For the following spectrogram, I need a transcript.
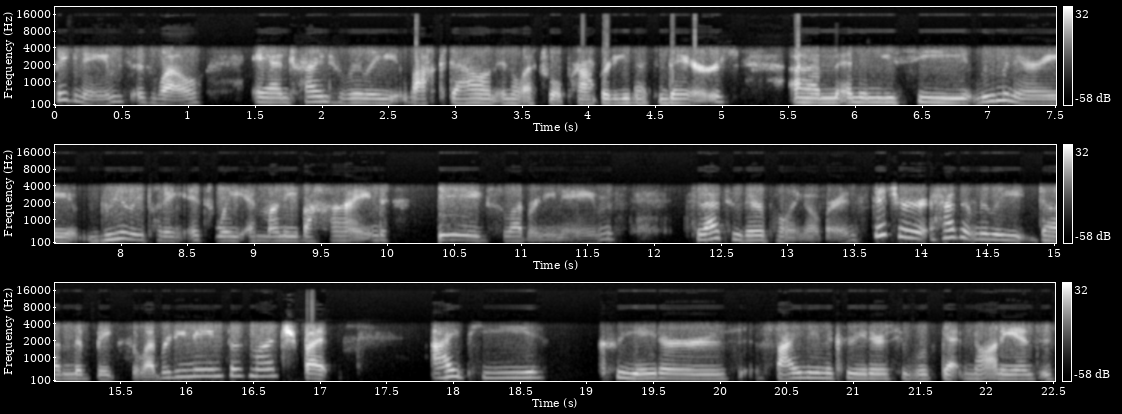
big names as well and trying to really lock down intellectual property that's theirs. Um, and then you see Luminary really putting its weight and money behind big celebrity names. So that's who they're pulling over. And Stitcher hasn't really done the big celebrity names as much, but IP creators, finding the creators who will get an audience is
